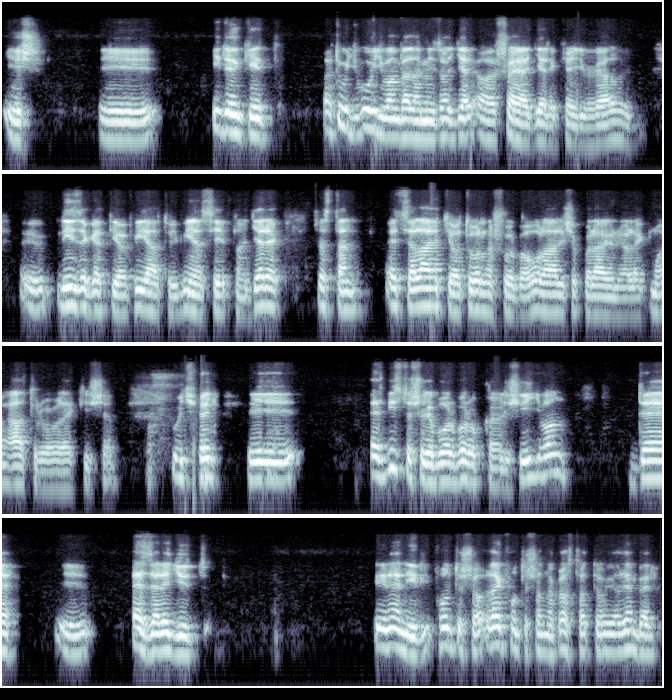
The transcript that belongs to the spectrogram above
és időnként hát úgy, úgy van vele, mint a, gyere, a saját gyerekeivel, hogy nézegeti a fiát, hogy milyen szép nagy gyerek, és aztán egyszer látja a tornasorba, hol áll, és akkor rájön a leg, hátulról a legkisebb. Úgyhogy ez biztos, hogy a borborokkal is így van, de ezzel együtt én ennél fontos, legfontosabbnak azt hattam, hogy az ember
